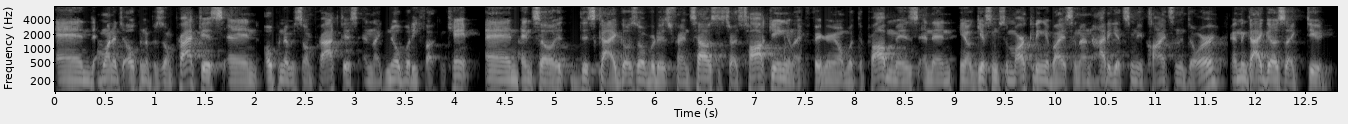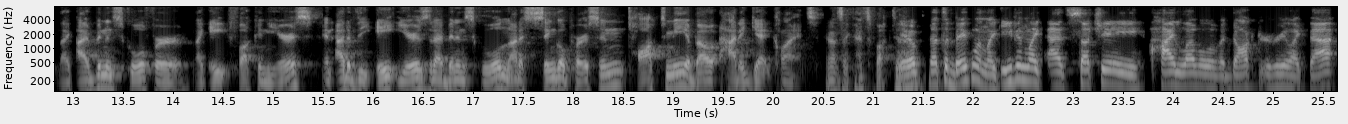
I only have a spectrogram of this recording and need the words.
and wanted to open up his own practice and opened up his own practice. And like nobody fucking came. And, and so this guy goes over to his friend's house and starts talking and like figuring out what the problem is. And then, you know, gives him some marketing advice on how to get some new clients in the door. And the guy goes like, dude, like I've been in school for like eight fucking years. And out of the eight years that I've been in school, not a single person talked to me about how to get clients. And I was like, that's fucked up. Yep. That's a big one. Like even like at such a high level of a doctor degree like that,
